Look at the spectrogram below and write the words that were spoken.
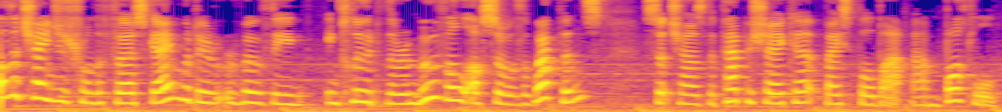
Other changes from the first game would the, include the removal of some of the weapons, such as the pepper shaker, baseball bat, and bottle.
